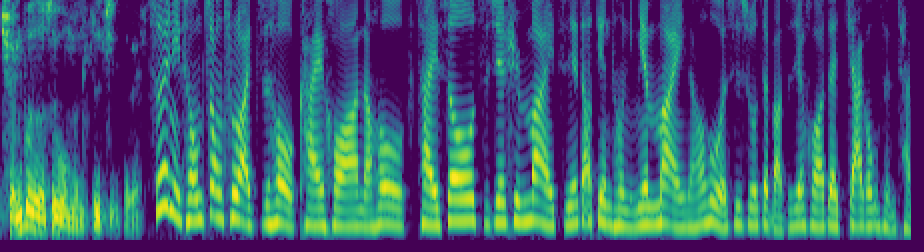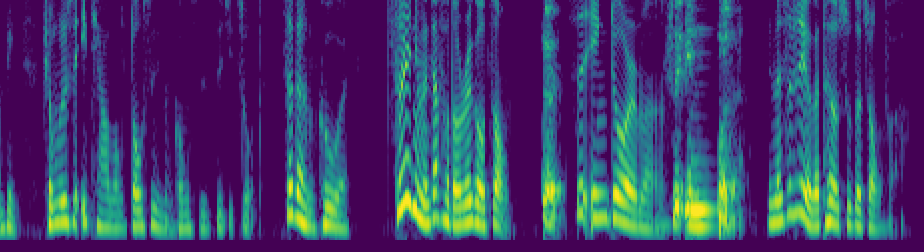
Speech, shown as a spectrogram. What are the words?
全部都是我们自己的。所以你从种出来之后开花，然后采收，直接去卖，直接到店头里面卖，然后或者是说再把这些花再加工成产品，全部就是一条龙，都是你们公司自己做的。这个很酷诶。所以你们在 Puerto Rico 种。对，是 indoor 吗？是 indoor 的。你们是不是有个特殊的种法？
